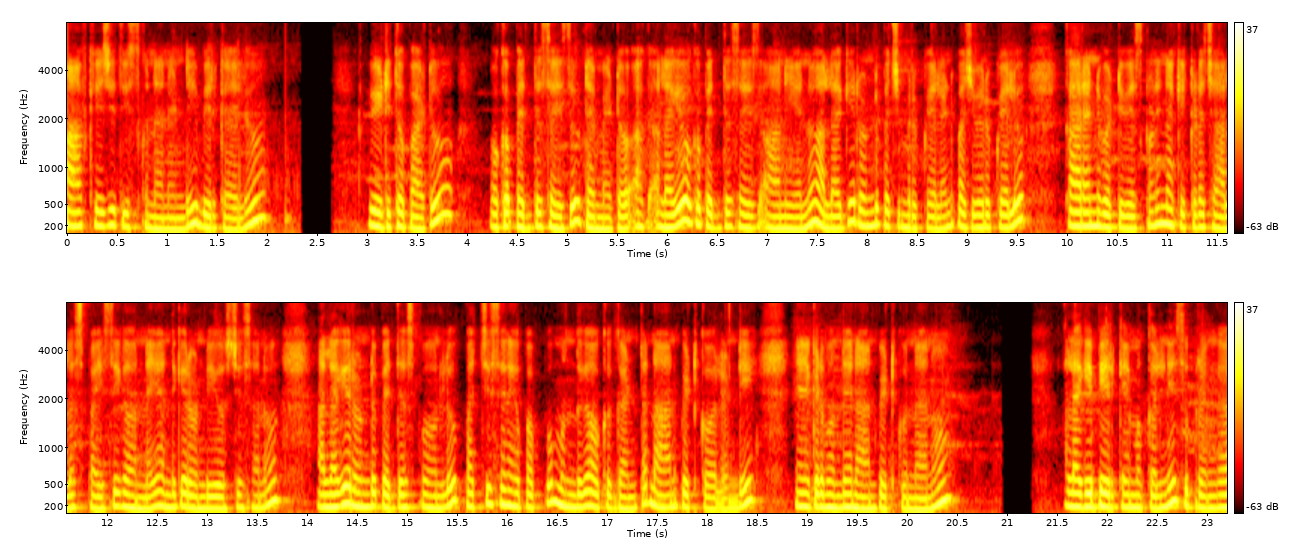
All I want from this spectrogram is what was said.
హాఫ్ కేజీ తీసుకున్నానండి బీరకాయలు. వీటితో పాటు ఒక పెద్ద సైజు టమాటో అలాగే ఒక పెద్ద సైజు ఆనియన్ అలాగే రెండు పచ్చిమిరపకాయలు అండి పచ్చిమిరపకాయలు కారాన్ని బట్టి వేసుకొని నాకు ఇక్కడ చాలా స్పైసీగా ఉన్నాయి. అందుకే రెండు యూస్ చేశాను. అలాగే రెండు పెద్ద స్పూన్లు పచ్చిశనగపప్పు ముందుగా ఒక గంట నానపెట్టుకోవాలండి. నేను ఇక్కడ ముందే నానపెట్టుకున్నాను. అలాగే బీరకాయ ముక్కల్ని శుభ్రంగా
